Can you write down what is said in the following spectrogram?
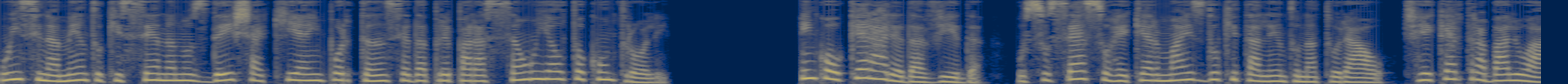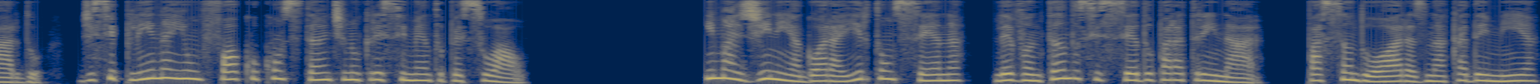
O ensinamento que Senna nos deixa aqui é a importância da preparação e autocontrole. Em qualquer área da vida, o sucesso requer mais do que talento natural, requer trabalho árduo, disciplina e um foco constante no crescimento pessoal. Imaginem agora Ayrton Senna, levantando-se cedo para treinar, passando horas na academia,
